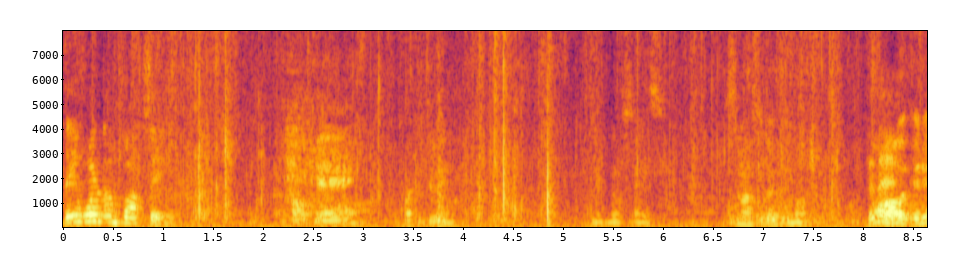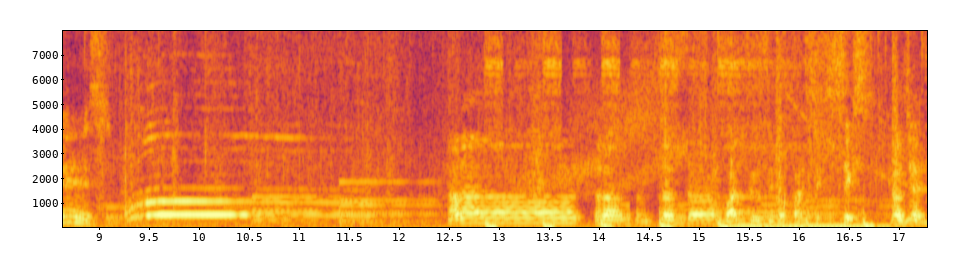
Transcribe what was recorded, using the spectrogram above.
Day one unboxing. Okay. What you doing? Make no sense. 是吗？是对虎吗？对不对？ Oh, it is. Da da da da dun dun dun. One, two, three, four, five, six, six. 六件.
